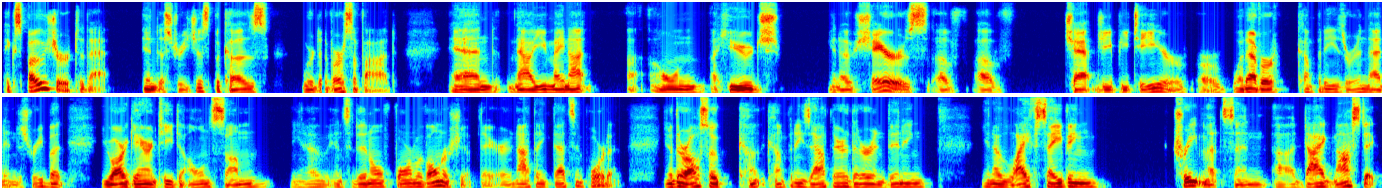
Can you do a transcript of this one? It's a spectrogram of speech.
exposure to that industry just because we're diversified. And now you may not uh, own a huge, you know, shares of of Chat GPT or or whatever companies are in that industry, but you are guaranteed to own some, you know, incidental form of ownership there, and I think that's important. You know, there are also co- companies out there that are inventing, you know, life saving treatments and uh, diagnostic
